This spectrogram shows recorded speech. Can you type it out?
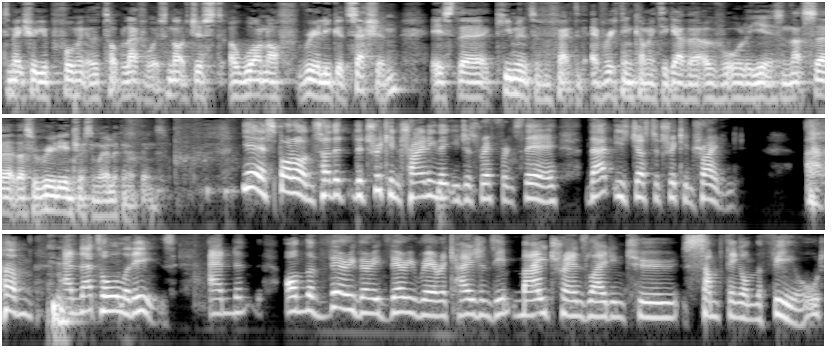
to make sure you're performing at the top level. It's not just a one-off really good session. It's the cumulative effect of everything coming together over all the years. And that's, uh, that's a really interesting way of looking at things. Yeah, spot on. So the, the trick in training that you just referenced there, that is just a trick in training. Um, and that's all it is. And on the very, very, very rare occasions, it may translate into something on the field,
